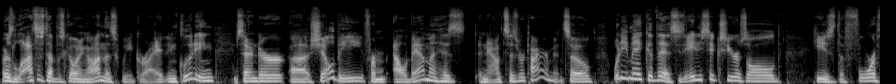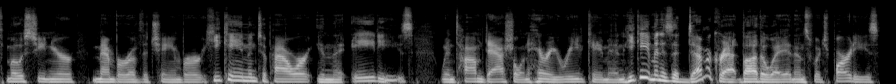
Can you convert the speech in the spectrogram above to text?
there's lots of stuff that's going on this week, right? Including Senator uh, Shelby from Alabama has announced his retirement. So what do you make of this? He's 86 years old. He's the fourth most senior member of the chamber. He came into power in the 80s when Tom Daschle and Harry Reid came in. He came in as a Democrat, by the way, and then switched parties.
